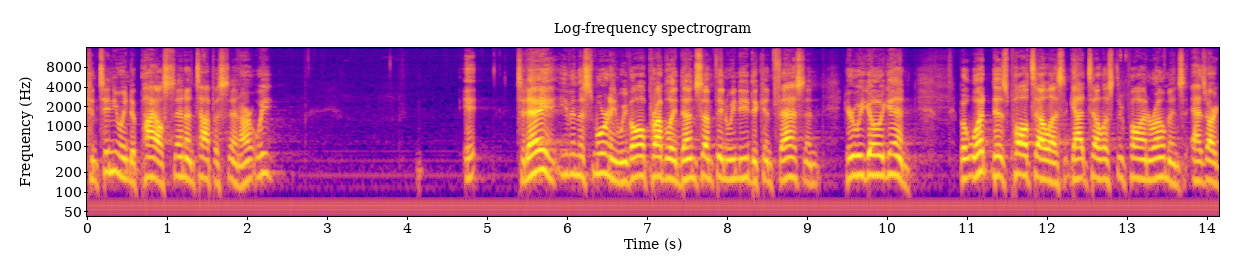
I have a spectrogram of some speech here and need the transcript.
continuing to pile sin on top of sin, aren't we? It, today, even this morning, we've all probably done something we need to confess, and here we go again. But what does Paul tell us? God tell us through Paul in Romans, as our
